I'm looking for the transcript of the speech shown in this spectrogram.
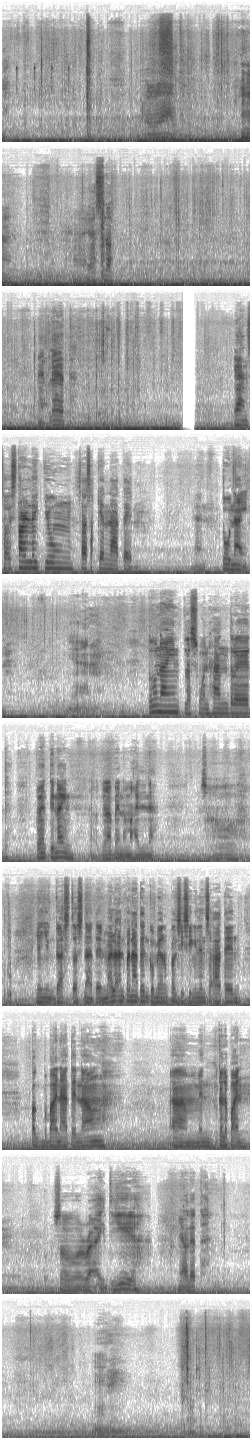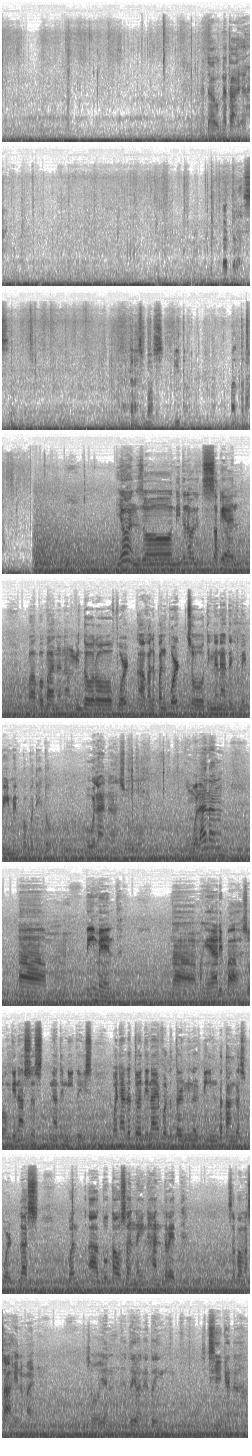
Alright. Ayos na. Ayan, ulit. Yan, so Starlight yung sasakyan natin. Yan, 29. Yan. 29 plus 129. Ah, grabe na, mahal na. So, yan yung gastos natin. Malaan pa natin kung meron pang sisingilin sa atin pagbaba natin ng um, in Kalapan. So, right, yeah. May ulit. Yan. Natawag na tayo. Patras. Patras, boss. Dito. Patra. Yon, so dito na ulit sa sakyan pababa na ng Mindoro Fort, ah, Calapan Fort. So tingnan natin kung may payment pa ba dito o wala na. So kung wala nang um, payment na mangyayari pa, so ang ginastos natin dito is 129 for the terminal fee in Batangas Port plus one, ah, 2,900 sa pamasahe naman. So yan, ito yon, ito yung siksikan na.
